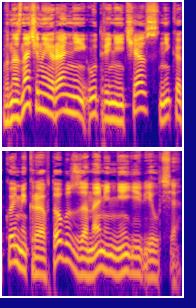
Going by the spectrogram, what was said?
В назначенный ранний утренний час никакой микроавтобус за нами не явился.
